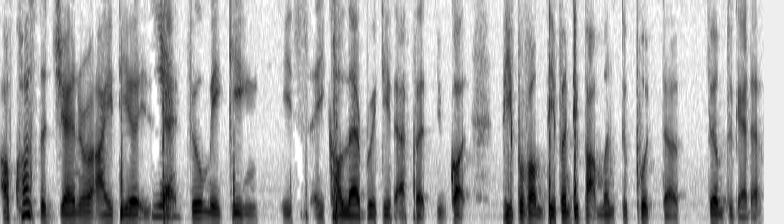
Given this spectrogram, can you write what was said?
Of course, the general idea is yeah. that filmmaking is a collaborative effort. You've got people from different departments to put the film together.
